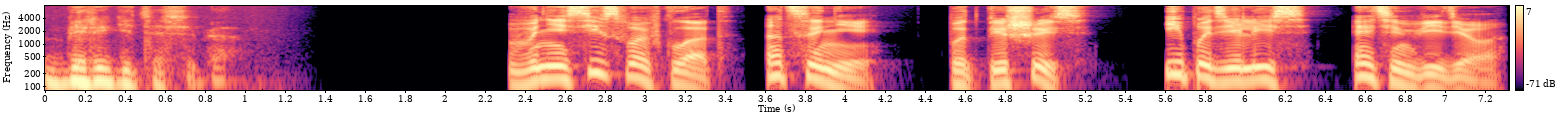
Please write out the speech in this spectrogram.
берегите себя. Внеси свой вклад, оцени, подпишись и поделись этим видео.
